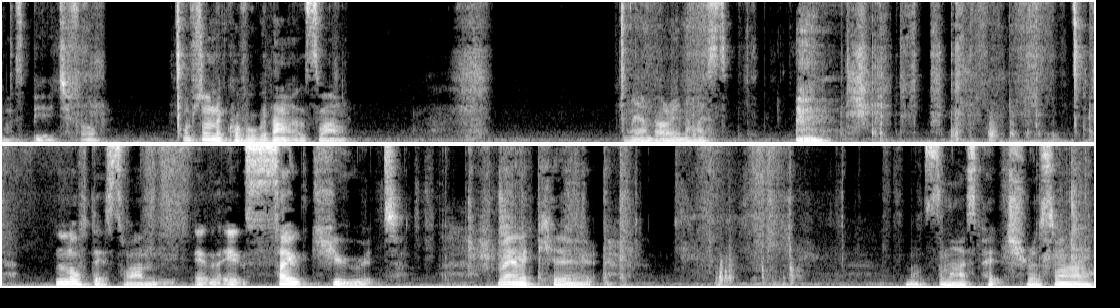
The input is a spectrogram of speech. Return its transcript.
That's beautiful. I've done a cover with that as well. Yeah, very nice. Love this one. It, it's so cute. Really cute. That's a nice picture as well.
